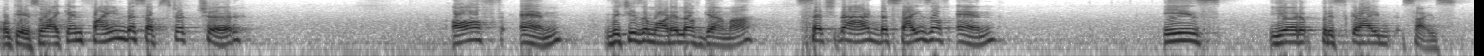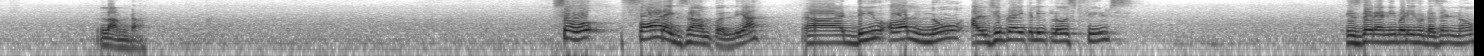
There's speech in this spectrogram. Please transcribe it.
Okay, so I can find the substructure of of m which is a model of gamma such that the size of n is your prescribed size lambda. So, for example, yeah, uh, do you all know algebraically closed fields? Is there anybody who doesn't know?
